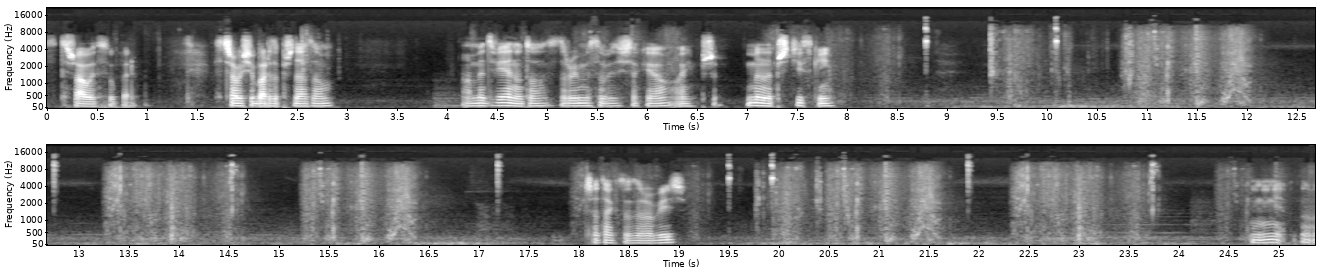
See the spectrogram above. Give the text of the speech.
strzały, super. Strzały się bardzo przydadzą. Mamy dwie, no to zrobimy sobie coś takiego. Oj, przy... mylę przyciski. Trzeba tak to zrobić. Nie, nie, nie. No.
